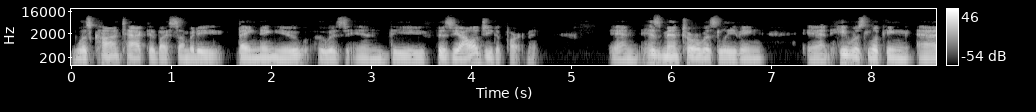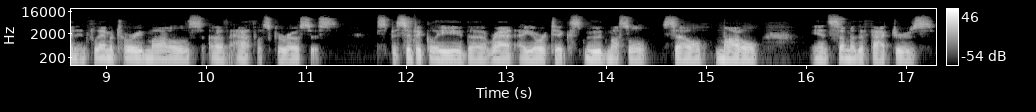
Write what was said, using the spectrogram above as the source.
was contacted by somebody, Bang Ning Yu, who was in the physiology department. And his mentor was leaving, and he was looking at inflammatory models of atherosclerosis, specifically the rat aortic smooth muscle cell model and some of the factors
